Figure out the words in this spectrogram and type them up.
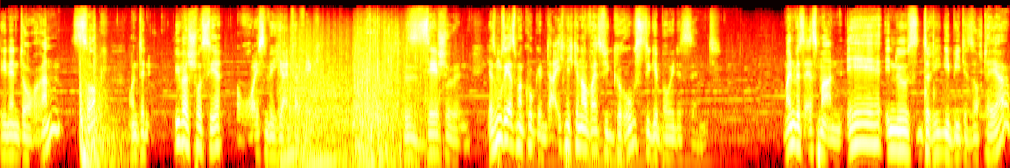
Den Doran, Zock und den Überschuss hier reißen wir hier einfach weg. Sehr schön. Jetzt muss ich erstmal gucken, da ich nicht genau weiß, wie groß die Gebäude sind. Meinen wir es erstmal an. Äh, Industriegebiete, sagt er ja.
